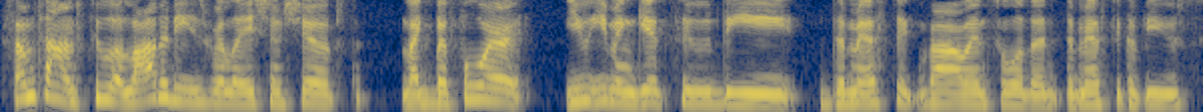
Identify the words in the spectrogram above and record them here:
sometimes too, a lot of these relationships, like before you even get to the domestic violence or the domestic abuse,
